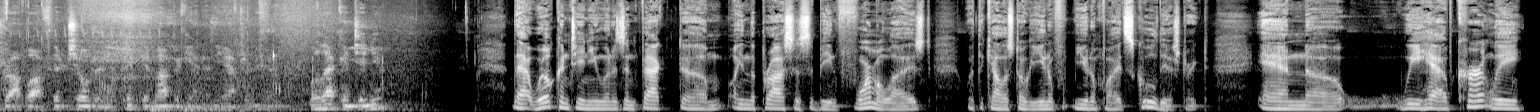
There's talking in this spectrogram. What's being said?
drop off their children and pick them up again in the afternoon. Will that continue? That will continue and is, in fact, um, in the process of being formalized with the Calistoga Unified School District. And uh, we have currently,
